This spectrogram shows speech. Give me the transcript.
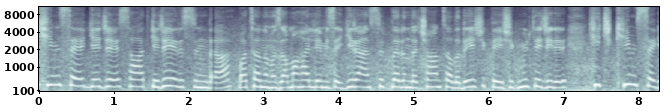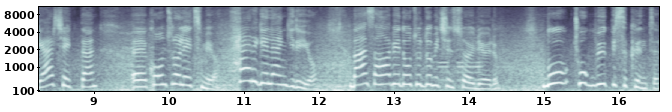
Kimse gece saat gece yarısında vatanımıza, mahallemize giren sırtlarında çantalı değişik değişik mültecileri hiç kimse gerçekten e, kontrol etmiyor. Her gelen giriyor. Ben sahabede oturduğum için söylüyorum. Bu çok büyük bir sıkıntı.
